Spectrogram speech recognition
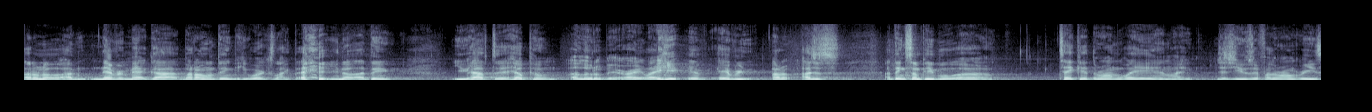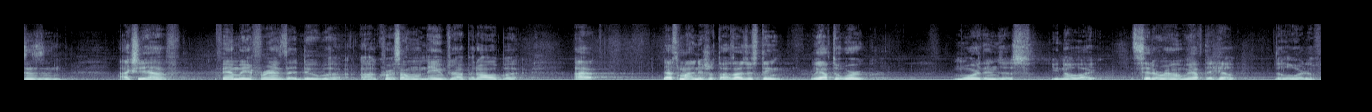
I don't know. I've never met God, but I don't think He works like that. you know, I think you have to help Him a little bit, right? Like if every I, don't, I just I think some people uh, take it the wrong way and like just use it for the wrong reasons. And I actually have family and friends that do, but uh, of course I won't name drop at all. But I that's my initial thoughts. I just think we have to work more than just you know like sit around. We have to help the Lord if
